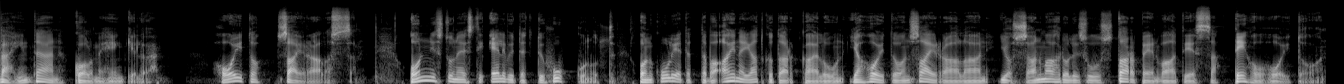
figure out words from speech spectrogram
vähintään kolme henkilöä. Hoito sairaalassa. Onnistuneesti elvytetty hukkunut on kuljetettava aina jatkotarkkailuun ja hoitoon sairaalaan, jossa on mahdollisuus tarpeen vaatiessa tehohoitoon.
